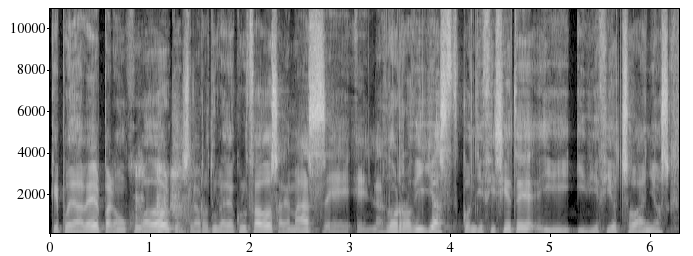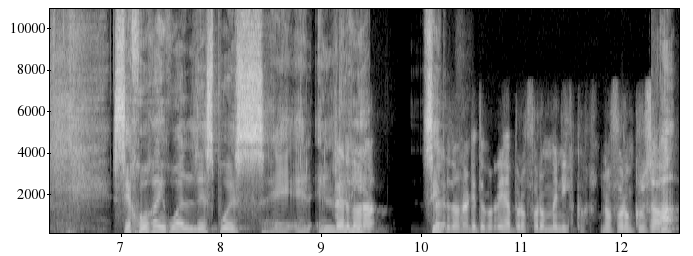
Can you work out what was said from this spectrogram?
que puede haber para un jugador, pues la rotura de cruzados, además eh, en las dos rodillas, con 17 y, 18 años. ¿Se juega igual después eh, el, Perdona. Perdona que te corrija, pero fueron meniscos, no fueron cruzados. Ah,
